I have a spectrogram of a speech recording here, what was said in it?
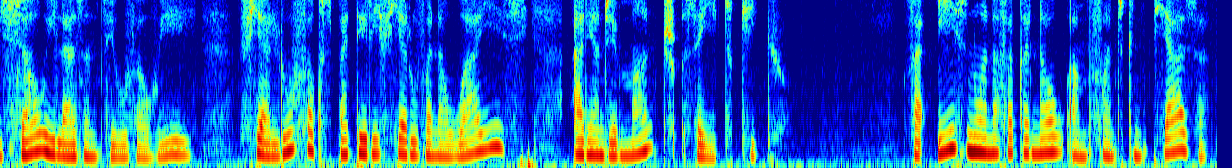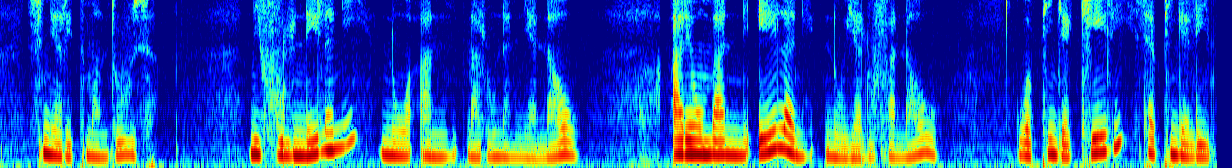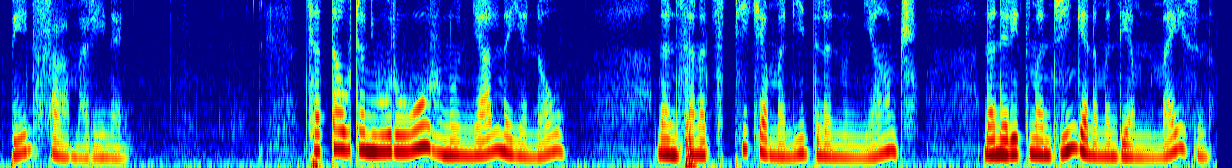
Izao ilazan'i Jehovah hoe, Fialofako sy bateria fiarovana ho ahy izy ary Andriamanitro izay hitokiako. Fa izy no hanafaka anao amin'ny fandriky ny mpihaza sy ny areti-mandoza. Ny volon'elany no hanaronany anao. ary eo ambanin'ny elany no ialofanao, ho ampinga kely sy ampinga lehibe ny fahamarinany. Tsy hatahotra ny horohoro noho ny alina ianao, na ny zana-tsipìka manidina noho ny andro, na ny areti-mandringana mandeha amin'ny maizina,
